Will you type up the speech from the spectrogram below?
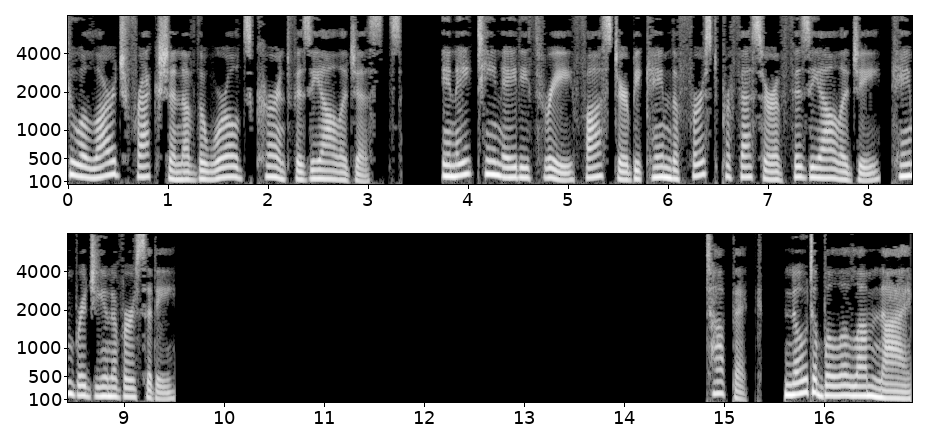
to a large fraction of the world's current physiologists. In 1883 Foster became the first professor of physiology, Cambridge University. Notable alumni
